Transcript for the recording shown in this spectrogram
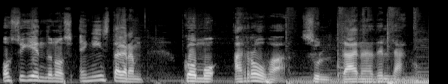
o siguiéndonos en Instagram como arroba sultana del lago.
